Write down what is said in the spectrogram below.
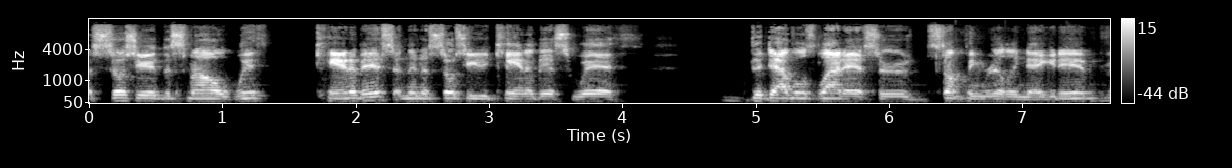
associated the smell with cannabis and then associated cannabis with the devil's lettuce or something really negative,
